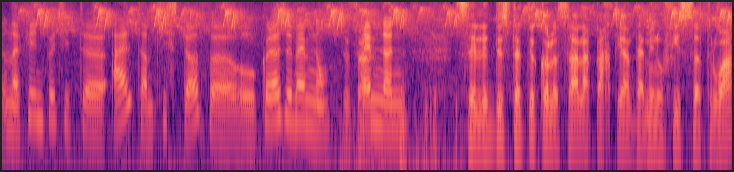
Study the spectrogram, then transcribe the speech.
on a fait une petite euh, halte, un petit stop euh, au colosse de même nom, Memnon. C'est le deux statues colossales appartient d'Amenophis III,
